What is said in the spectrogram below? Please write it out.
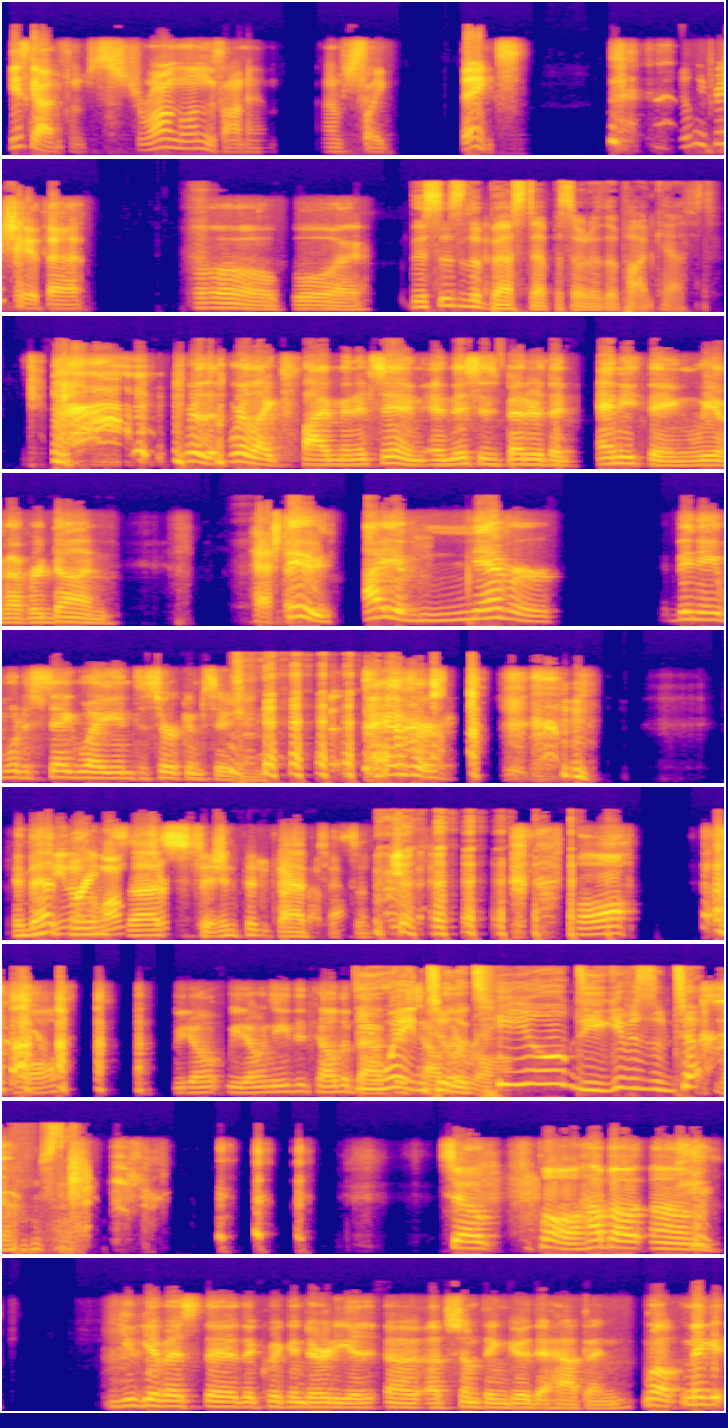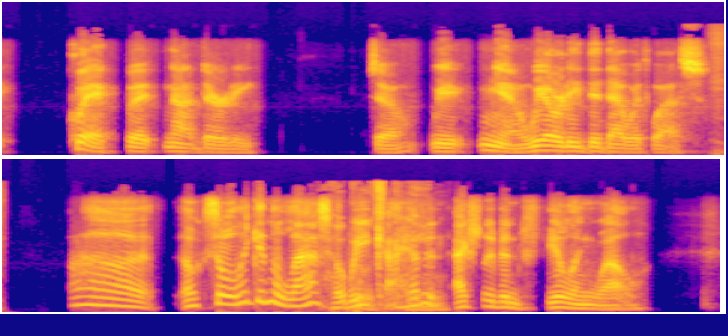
He's got some strong lungs on him. I'm just like, thanks. Really appreciate that. Oh boy, this is the best episode of the podcast. we're we're like five minutes in, and this is better than anything we have ever done, Hashtag. dude. I have never been able to segue into circumcision ever. And that You know, brings us to infant we can baptism. Paul, Paul, we don't we don't need to tell the Do you wait until they're it's wrong. healed? Do you give us some time? No, I'm just So, Paul, how about um, you give us the the quick and dirty uh, of something good that happened? Well, make it quick, but not dirty. So we, you know, we already did that with Wes. Uh, oh, so like in the last Hope it was week, I haven't actually been feeling well,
